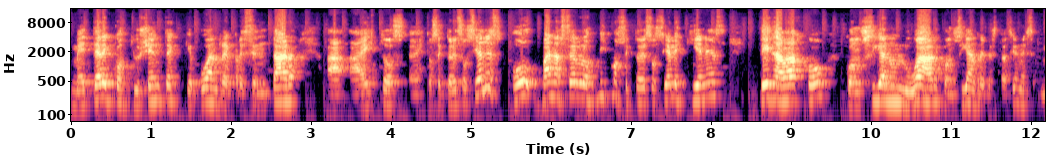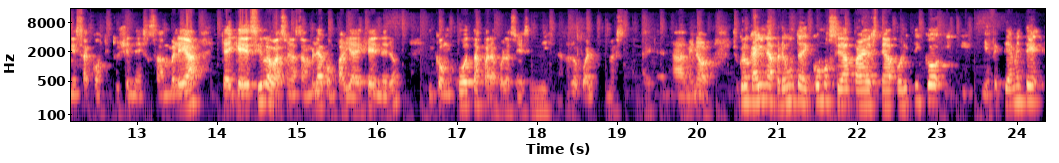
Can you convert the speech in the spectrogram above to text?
meter constituyentes que puedan representar a, estos, estos sectores sociales o van a ser los mismos sectores sociales quienes desde abajo consigan un lugar, consigan representaciones en esa constituyente, en esa asamblea, que hay que decirlo, va a ser una asamblea con paridad de género, y con cuotas para poblaciones indígenas, lo cual no es eh, nada menor. Yo creo que hay una pregunta de cómo se va a parar el sistema político y, efectivamente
